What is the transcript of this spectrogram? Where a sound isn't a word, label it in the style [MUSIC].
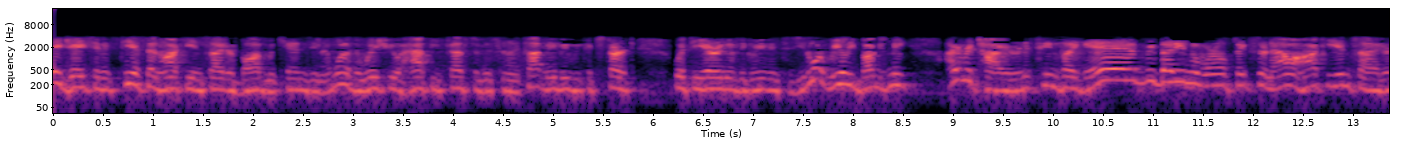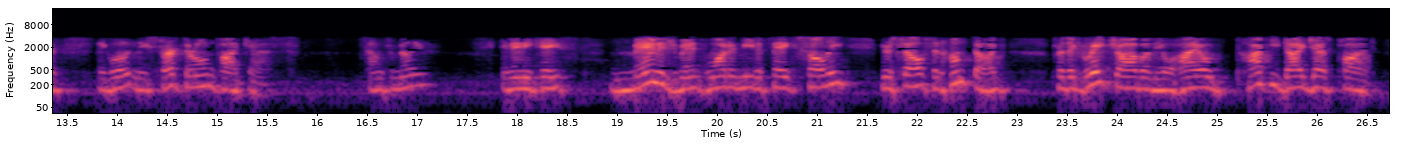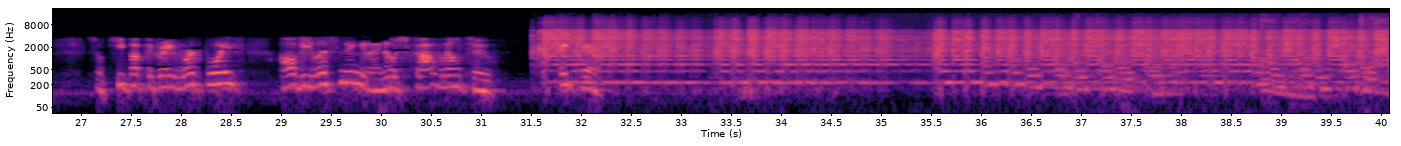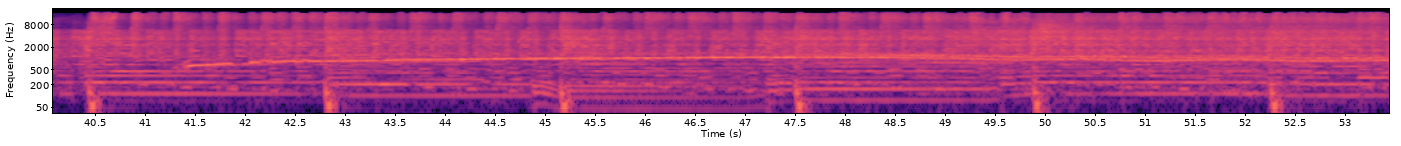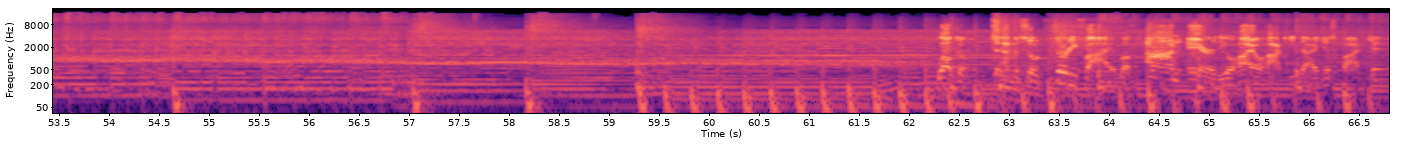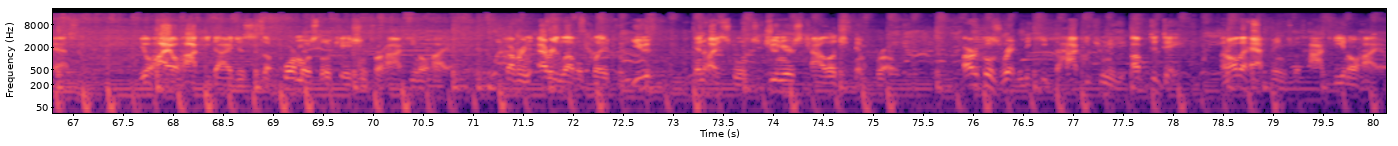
Hey, Jason, it's TSN Hockey Insider Bob McKenzie, and I wanted to wish you a happy Festivus, and I thought maybe we could start with the airing of the grievances. You know what really bugs me? I retire, and it seems like everybody in the world thinks they're now a hockey insider. They go out and they start their own podcasts. Sound familiar? In any case, management wanted me to thank Sully, yourself, and Hump Dog for the great job on the Ohio Hockey Digest pod. So keep up the great work, boys. I'll be listening, and I know Scott will too. Take care. Welcome to episode 35 of On Air, the Ohio Hockey Digest podcast. The Ohio Hockey Digest is the foremost location for hockey in Ohio, covering every level played from youth and high school to juniors, college, and pro. Articles written to keep the hockey community up to date on all the happenings with hockey in Ohio.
